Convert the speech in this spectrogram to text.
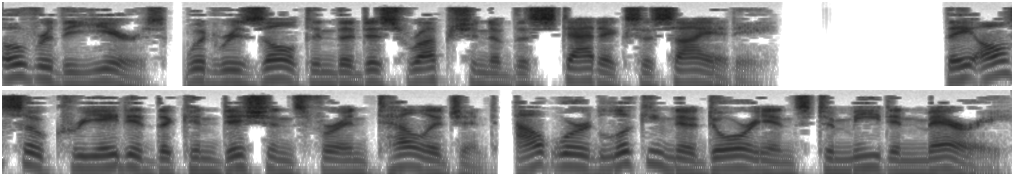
over the years, would result in the disruption of the static society. They also created the conditions for intelligent, outward-looking Nidorians to meet and marry,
